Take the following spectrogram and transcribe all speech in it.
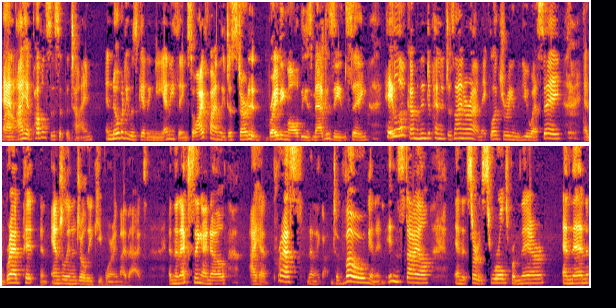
And I had publicists at the time, and nobody was getting me anything. So I finally just started writing all these magazines saying, hey, look, I'm an independent designer. I make luxury in the USA. And Brad Pitt and Angelina Jolie keep wearing my bags. And the next thing I know, I had press, then I got into Vogue and in InStyle, and it sort of swirled from there. And then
